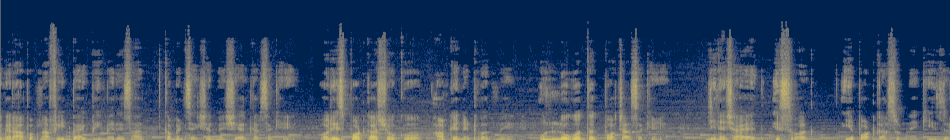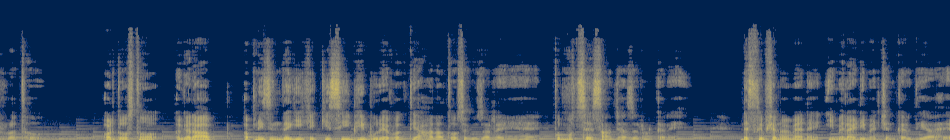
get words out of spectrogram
अगर आप अपना फीडबैक भी मेरे साथ कमेंट सेक्शन में शेयर कर सकें और इस पॉडकास्ट शो को आपके नेटवर्क में उन लोगों तक पहुँचा सकें जिन्हें शायद इस वक्त ये पॉडकास्ट सुनने की ज़रूरत हो। और दोस्तों, अगर आप अपनी ज़िंदगी के किसी भी बुरे वक्त या हालातों से गुजर रहे हैं तो मुझसे साझा ज़रूर करें। डिस्क्रिप्शन में मैंने ईमेल आईडी मेंशन कर दिया है।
